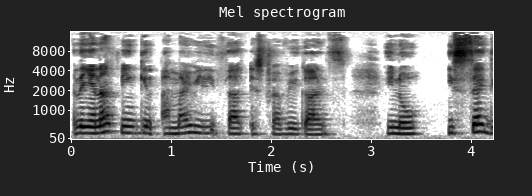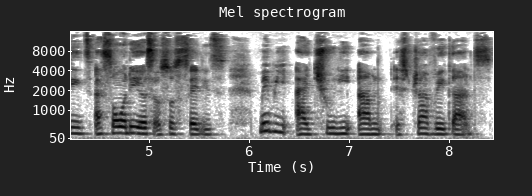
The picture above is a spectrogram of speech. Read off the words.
And then you're not thinking, Am I really that extravagant? You know, he said it and somebody else also said it. Maybe I truly am extravagant.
